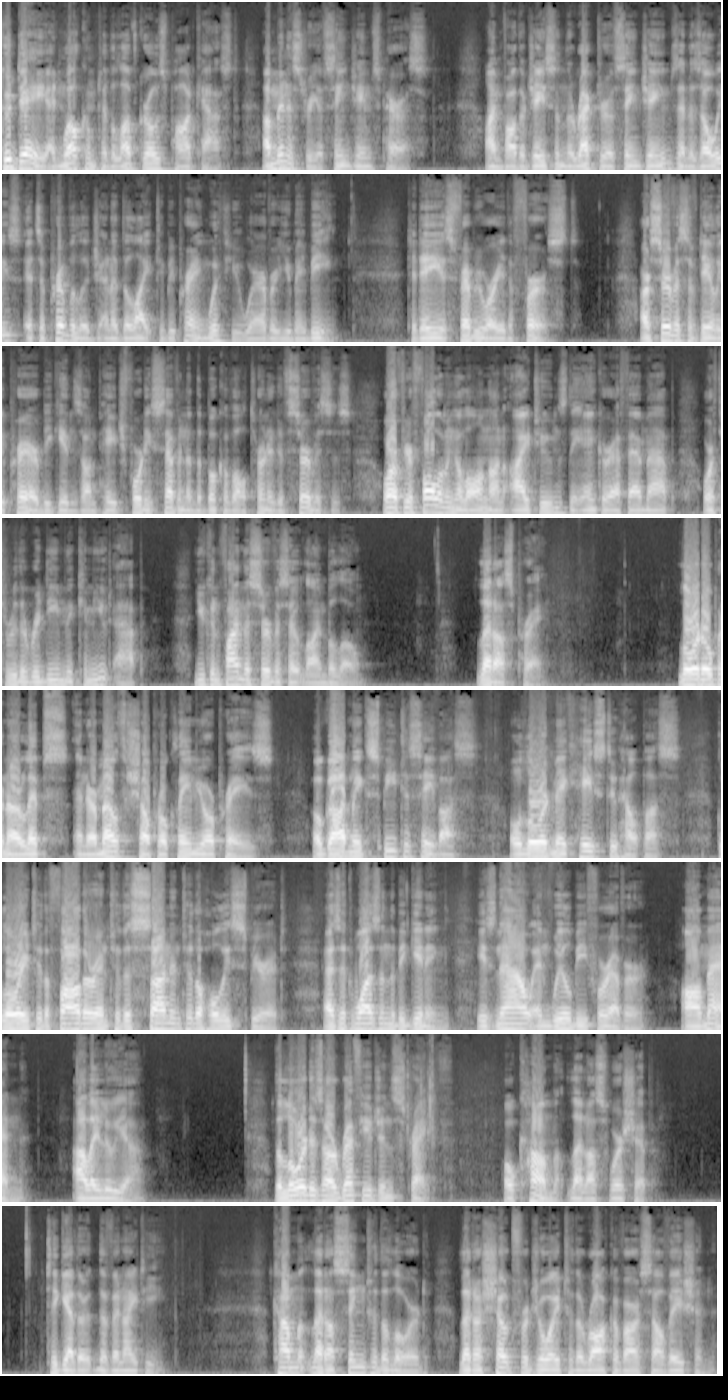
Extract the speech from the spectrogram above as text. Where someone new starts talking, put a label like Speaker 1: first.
Speaker 1: Good day and welcome to the Love Grows podcast, a ministry of St. James Paris. I'm Father Jason, the rector of St. James, and as always, it's a privilege and a delight to be praying with you wherever you may be. Today is February the 1st. Our service of daily prayer begins on page 47 of the Book of Alternative Services, or if you're following along on iTunes, the Anchor FM app, or through the Redeem the Commute app, you can find the service outline below. Let us pray. Lord, open our lips, and our mouth shall proclaim your praise. O God, make speed to save us. O Lord, make haste to help us. Glory to the Father, and to the Son, and to the Holy Spirit, as it was in the beginning, is now, and will be forever. Amen. Alleluia. The Lord is our refuge and strength. O come, let us worship. Together the Venite. Come, let us sing to the Lord. Let us shout for joy to the rock of our salvation.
